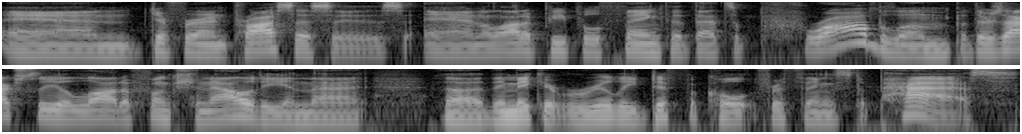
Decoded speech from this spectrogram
and different processes. And a lot of people think that that's a problem, but there's actually a lot of functionality in that. Uh, they make it really difficult for things to pass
